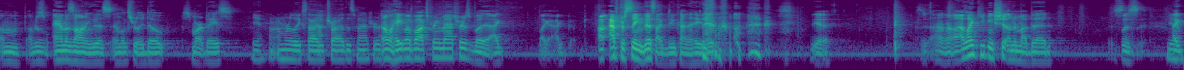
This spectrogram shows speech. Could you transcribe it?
I'm I'm just Amazoning this and it looks really dope. Smart base. Yeah, I'm really excited to try out this mattress. I don't hate my box spring mattress, but I like I after seeing this, I do kind of hate it. yeah. I don't know. I like keeping shit under my bed. It's just Yeah, like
